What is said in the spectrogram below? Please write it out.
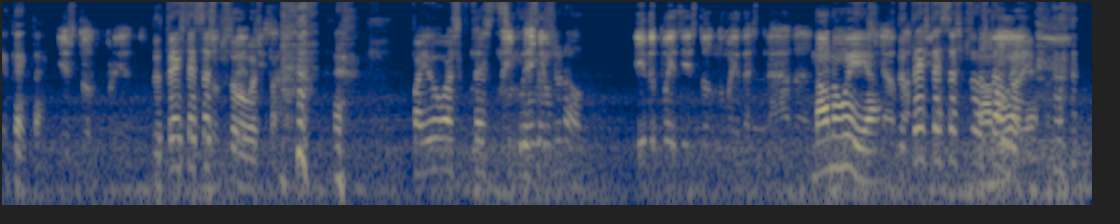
E o que é que tem? este todo preto. Detesto essas Todo pessoas, pá. Pá, eu acho que teste de Nem- ciclista nenhum- geral. E depois este todo no meio da estrada. Não, não ia. Chegava à Detesto essas pessoas Não, também. ia.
